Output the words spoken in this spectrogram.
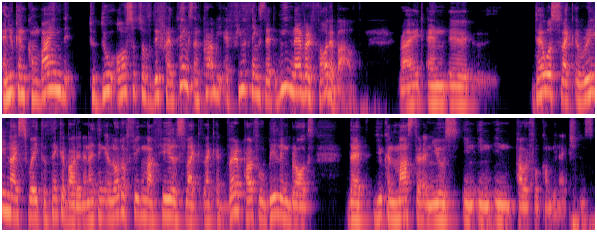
And you can combine to do all sorts of different things and probably a few things that we never thought about, right? And uh, that was like a really nice way to think about it. And I think a lot of Figma feels like, like a very powerful building blocks that you can master and use in, in, in powerful combinations.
